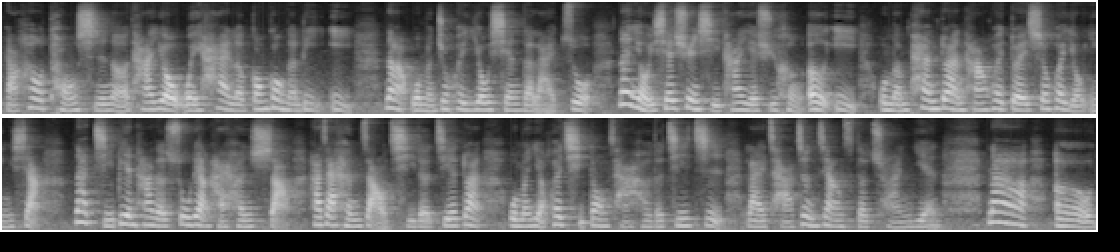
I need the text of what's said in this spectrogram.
然后同时呢，它又危害了公共的利益，那我们就会优先的来做。那有一些讯息，它也许很恶意，我们判断它会对社会有影响。那即便它的数量还很少，它在很早期的阶段，我们也会启动查核的机制来查证这样子的传言。那呃，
